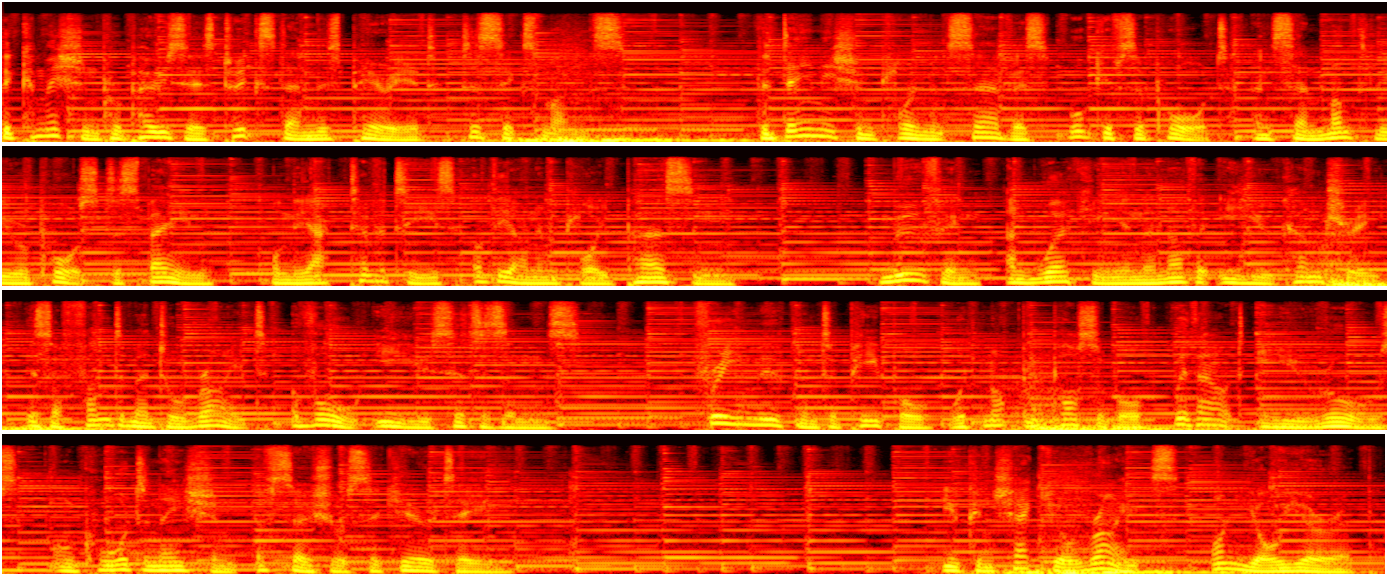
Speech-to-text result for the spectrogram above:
The Commission proposes to extend this period to six months. The Danish Employment Service will give support and send monthly reports to Spain on the activities of the unemployed person. Moving and working in another EU country is a fundamental right of all EU citizens. Free movement of people would not be possible without EU rules on coordination of social security. You can check your rights on Your Europe.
